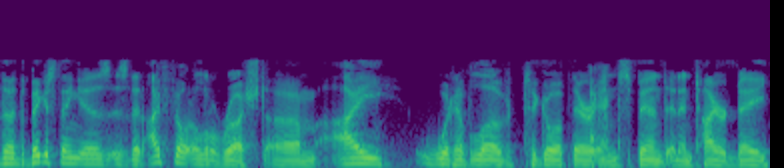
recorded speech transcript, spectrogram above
the the biggest thing is is that I felt a little rushed. Um, I would have loved to go up there and spend an entire day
